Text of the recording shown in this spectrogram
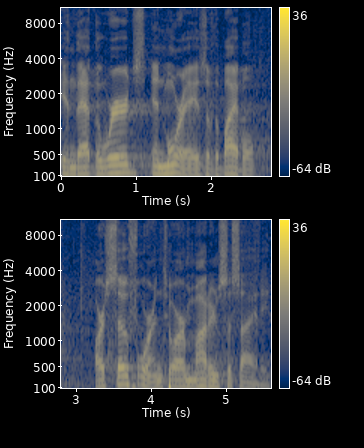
in that the words and mores of the Bible are so foreign to our modern society.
